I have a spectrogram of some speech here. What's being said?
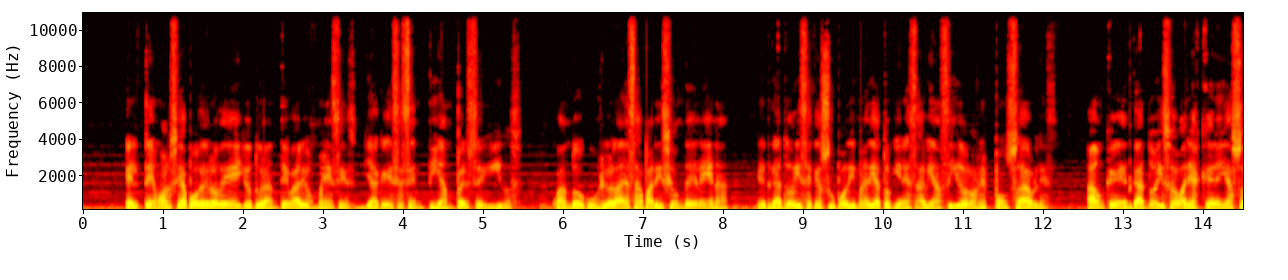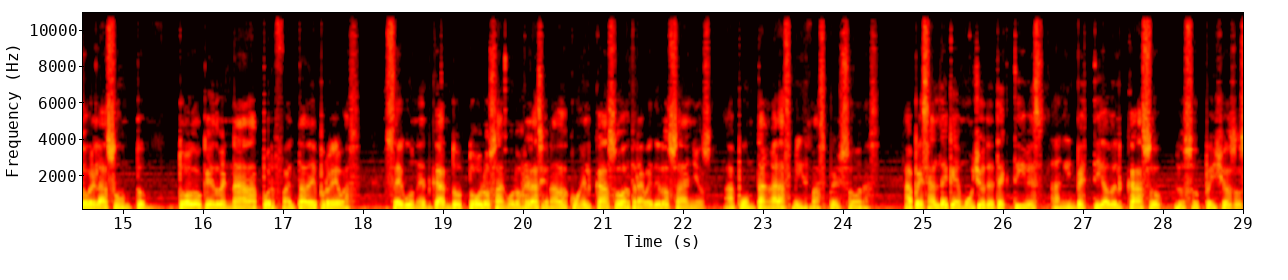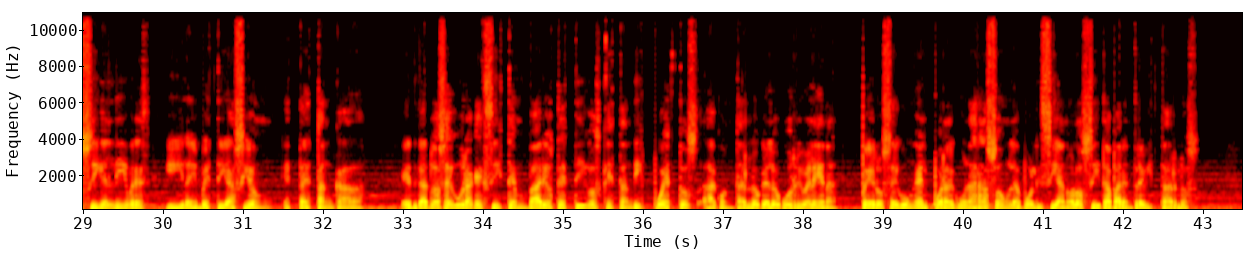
El temor se apoderó de ellos durante varios meses ya que se sentían perseguidos. Cuando ocurrió la desaparición de Elena, Edgardo dice que supo de inmediato quiénes habían sido los responsables. Aunque Edgardo hizo varias querellas sobre el asunto, todo quedó en nada por falta de pruebas. Según Edgardo, todos los ángulos relacionados con el caso a través de los años apuntan a las mismas personas. A pesar de que muchos detectives han investigado el caso, los sospechosos siguen libres y la investigación está estancada. Edgardo asegura que existen varios testigos que están dispuestos a contar lo que le ocurrió a Elena, pero según él, por alguna razón, la policía no los cita para entrevistarlos.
